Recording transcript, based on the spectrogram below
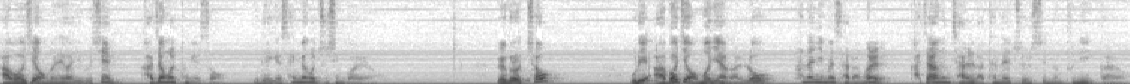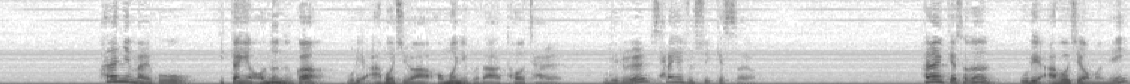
아버지 어머니가 이루신 가정을 통해서 우리에게 생명을 주신 거예요. 왜 그렇죠? 우리 아버지 어머니야말로 하나님의 사랑을 가장 잘 나타내 줄 수 있는 분이니까요. 하나님 말고 이 땅에 어느 누가 우리 아버지와 어머니보다 더 잘 우리를 사랑해 줄 수 있겠어요. 하나님께서는 우리 아버지 어머니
